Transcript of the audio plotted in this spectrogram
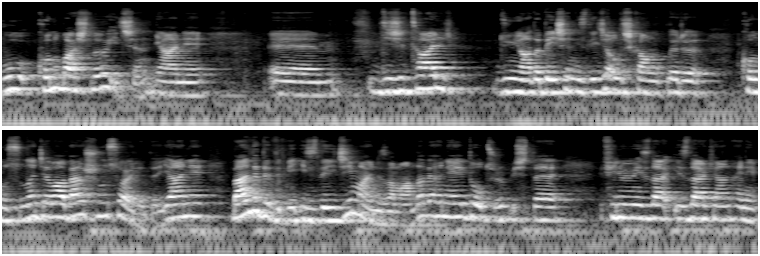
bu konu başlığı için yani e, dijital dünyada değişen izleyici alışkanlıkları konusuna cevaben şunu söyledi. Yani ben de dedi bir izleyiciyim aynı zamanda ve hani evde oturup işte filmimi izler, izlerken hani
